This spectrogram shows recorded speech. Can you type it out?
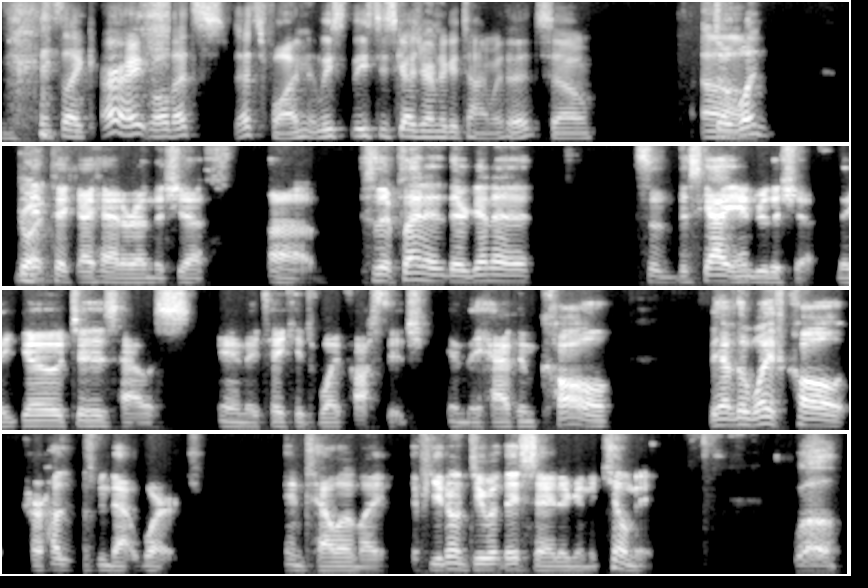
it's like, all right, well, that's that's fun. At least at least these guys are having a good time with it. So, so um, one go ahead. nitpick I had around the chef. Um, so they're planning. They're gonna. So this guy Andrew the chef, they go to his house and they take his wife hostage, and they have him call. They have the wife call her husband at work and tell him like, if you don't do what they say, they're gonna kill me. Well,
